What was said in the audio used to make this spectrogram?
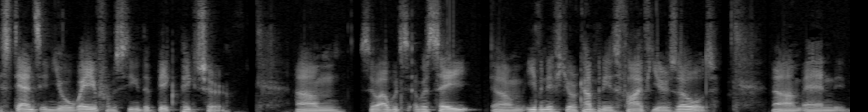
stands in your way from seeing the big picture um, so I would I would say um, even if your company is five years old, um, and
